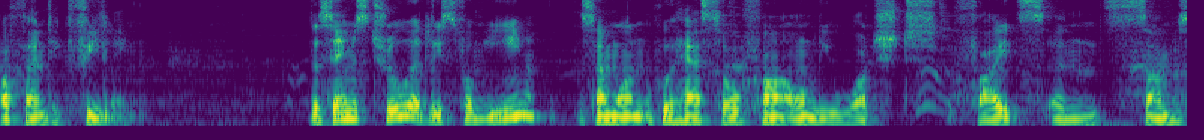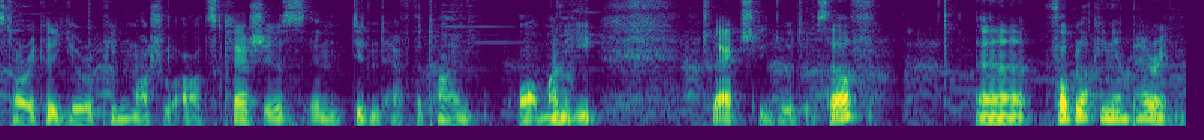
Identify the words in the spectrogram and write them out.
authentic feeling. The same is true, at least for me, someone who has so far only watched fights and some historical European martial arts clashes and didn't have the time or money to actually do it himself, uh, for blocking and parrying.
